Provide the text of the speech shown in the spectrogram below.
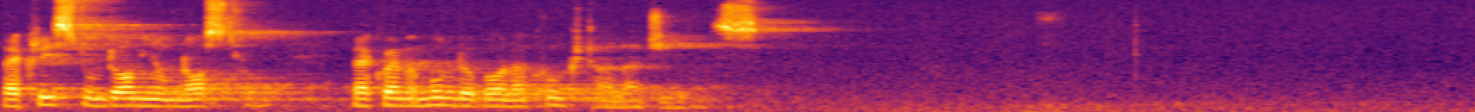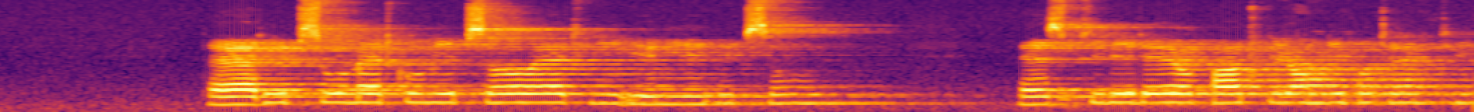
Per Christum Dominum nostrum, per quem mundo bona cuncta lagis. Per ipsum et cum ipso et in ipso, est Deo Patri Omnipotenti,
